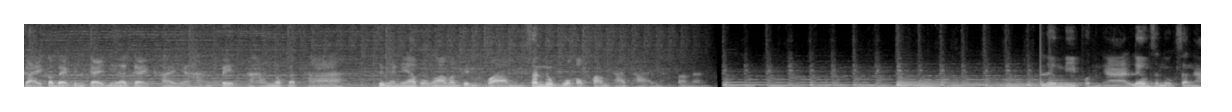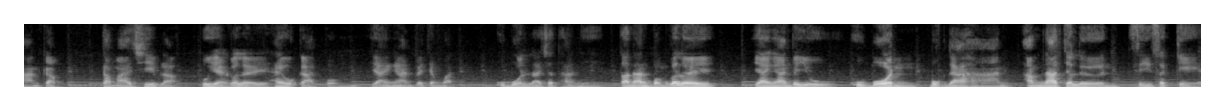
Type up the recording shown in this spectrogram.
ไก่ก็แบ่งเป็นไก่เนื้อไก่ไข่อาหารเป็ดอาหารนกกระทา ซึ่งอันนี้ผมว่ามันเป็นความสนุกบวกกับความท้าทายนะตอนนั้นเริ่มมีผลงานเริ่มสนุกสนานกับ กับอาชีพแล้ว ผู้ใหญ่ก็เลยให้โอกาสผมย้ายงานไปจังหวัดอุบลราชธานี ตอนนั้นผมก็เลยย้ายงานไปอยู่อุบลมุกดาหารอำนาจเจริญศรีสะเกด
